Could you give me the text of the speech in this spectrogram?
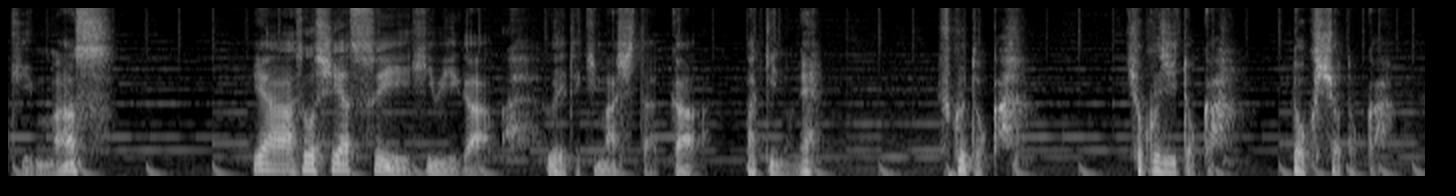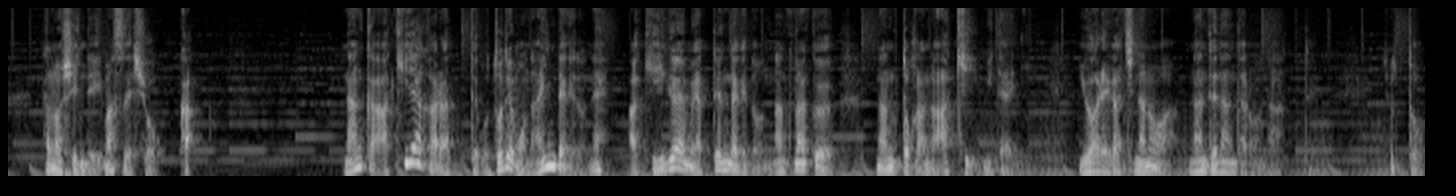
きます。いやー、過ごしやすい日々が増えてきましたが、秋のね、服とか、食事とか、読書とか、楽しんでいますでしょうか？なんか秋だからってことでもないんだけどね。秋以外もやってんだけど、なんとなくなんとかの秋みたいに言われがちなのはなんでなんだろうなってちょっと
